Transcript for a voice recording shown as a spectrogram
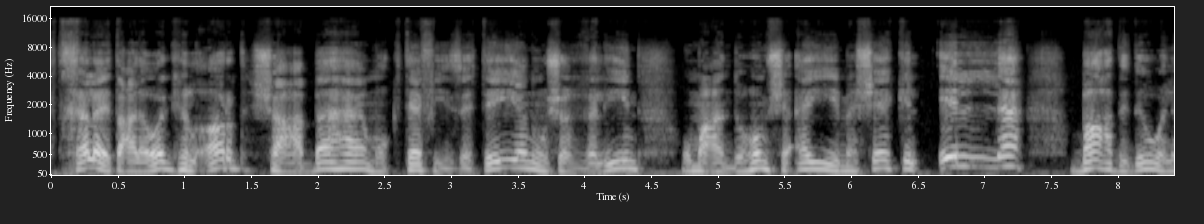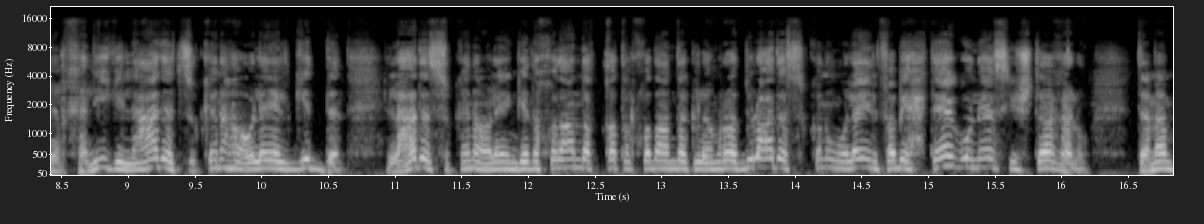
اتخلقت على وجه الأرض شعبها مكتفي ذاتيا وشغالين وما عندهمش أي مشاكل إلا بعض دول الخليج اللي عدد سكانها قليل جدا. اللي عدد سكانها قليل جدا خد عندك قطر خد عندك الإمارات دول عدد سكانهم قليل فبيحتاجوا ناس يشتغلوا. تمام؟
